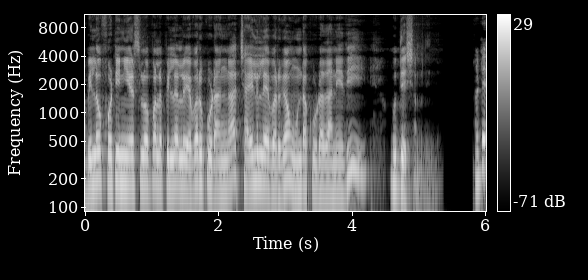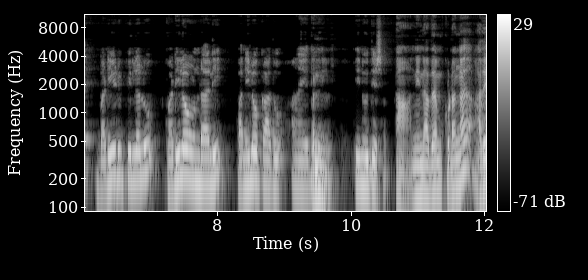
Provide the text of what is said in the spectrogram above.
బిలో ఫోర్టీన్ ఇయర్స్ లోపల పిల్లలు ఎవరు కూడా చైల్డ్ లేబర్గా ఉండకూడదు అనేది ఉద్దేశం దీన్ని అంటే బడియుడి పిల్లలు బడిలో ఉండాలి పనిలో కాదు అనేది. దీని ఉద్దేశం. నినాదం కూడా అదే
